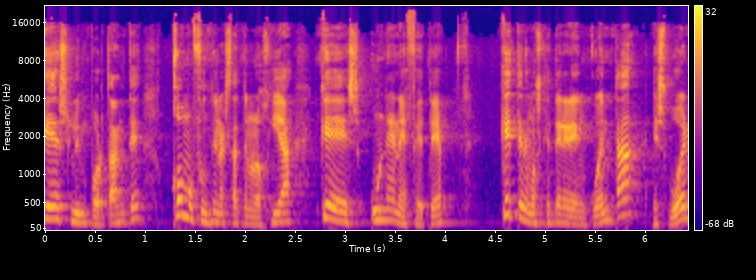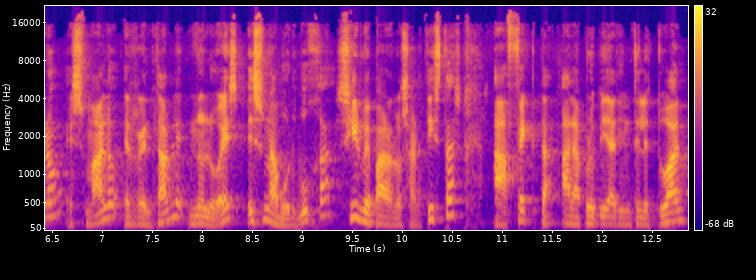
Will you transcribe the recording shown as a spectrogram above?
qué es lo importante, cómo funciona esta tecnología, qué es un NFT, ¿Qué tenemos que tener en cuenta? ¿Es bueno? ¿Es malo? ¿Es rentable? ¿No lo es? ¿Es una burbuja? ¿Sirve para los artistas? ¿Afecta a la propiedad intelectual?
